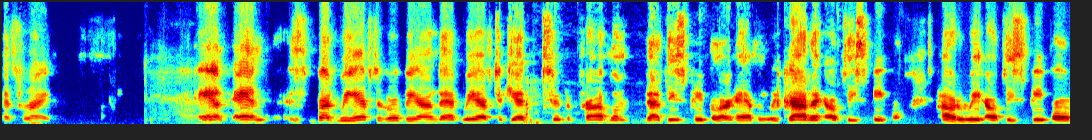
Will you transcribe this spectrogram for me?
that's right And and but we have to go beyond that. We have to get to the problem that these people are having. We've got to help these people. How do we help these people?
